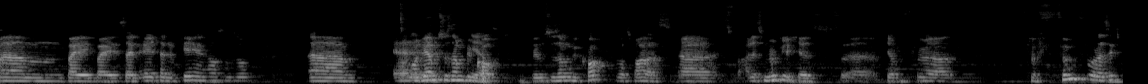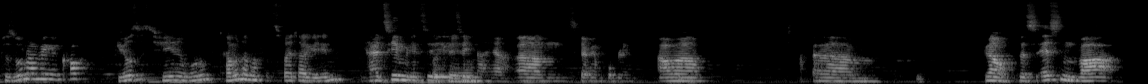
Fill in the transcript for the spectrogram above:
Ähm, bei, bei seinen Eltern im Ferienhaus und so. Ähm, und wir haben zusammen Ja. gekocht. Wir haben zusammen gekocht. Was war das? Äh, es war alles Mögliche. Es, äh, wir haben für, für fünf oder sechs Personen haben wir gekocht. Wie groß ist die Ferienwohnung? Kann man da mal für zwei Tage hin? Ja, erzähl, erzähl, Okay, erzähl nachher. Ähm, ist gar kein Problem. Aber ähm, genau, das Essen war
